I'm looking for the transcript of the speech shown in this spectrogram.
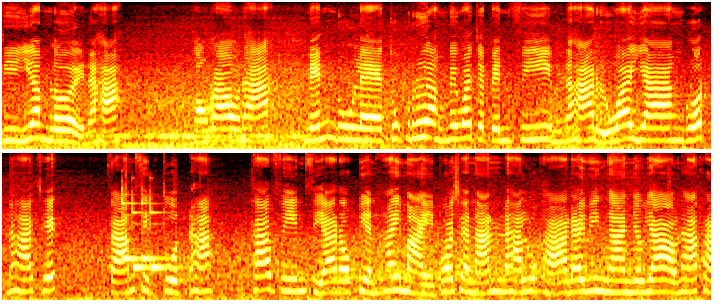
ดีเยี่ยมเลยนะคะ ของเรานะคะเน้นดูแลทุกเรื่องไม่ว่าจะเป็นฟิล์มนะคะหรือว่ายางรถนะคะเช็ค 30 จุดนะคะถ้าฟิล์มเสียเราเปลี่ยนให้ใหม่ เพราะฉะนั้นนะคะลูกค้าได้วิ่งงานยาวๆนะคะใคร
